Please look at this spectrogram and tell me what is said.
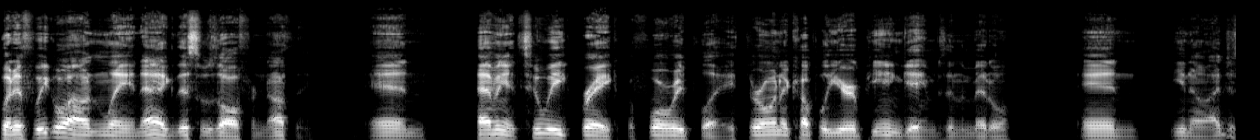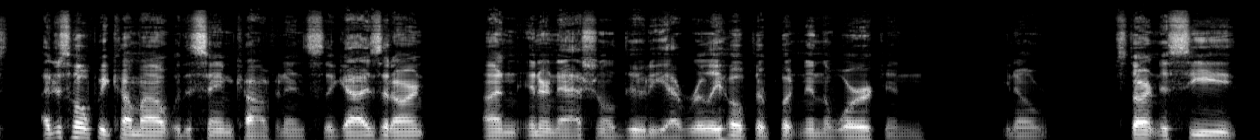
But if we go out and lay an egg, this was all for nothing. And having a two week break before we play, throw in a couple European games in the middle, and you know, I just I just hope we come out with the same confidence. The guys that aren't on international duty, I really hope they're putting in the work and you know, starting to see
